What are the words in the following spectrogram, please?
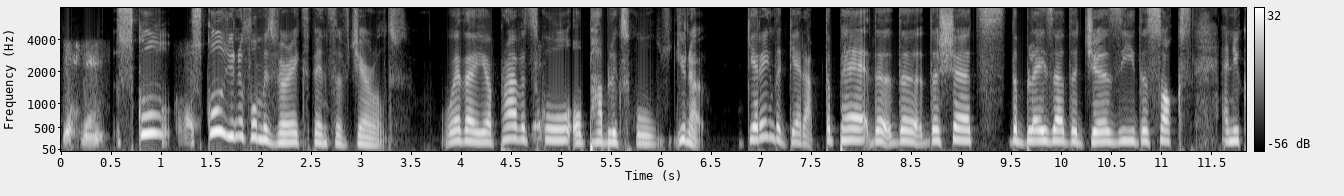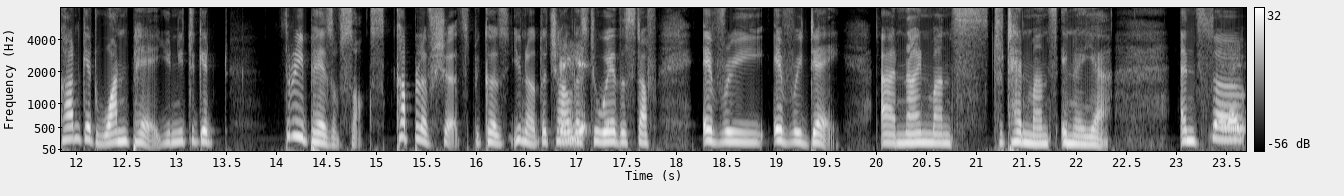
Yes, ma'am. School, school uniform is very expensive, Gerald. Whether you're private school or public school, you know, getting the get up, the pair, the, the, the shirts, the blazer, the jersey, the socks, and you can't get one pair. You need to get three pairs of socks, couple of shirts, because you know the child has to wear the stuff every every day, uh, nine months to ten months in a year, and so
